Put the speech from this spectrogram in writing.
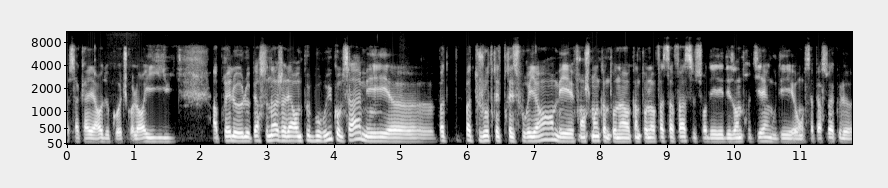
sa carrière de coach. Quoi. Alors il, après, le, personnage a l'air un peu bourru comme ça, mais euh, pas, toujours très très souriant. Mais franchement, quand on a quand on a face à face sur des, entretiens ou des, on s'aperçoit que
